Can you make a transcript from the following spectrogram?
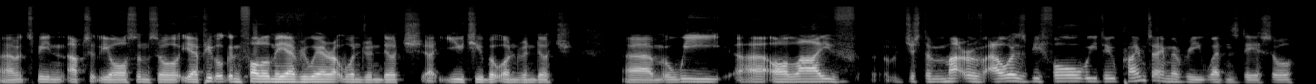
Um, it's been absolutely awesome. So yeah, people can follow me everywhere at Wandering Dutch, at YouTube at Wandering Dutch. Um, we uh, are live just a matter of hours before we do prime time every Wednesday. So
